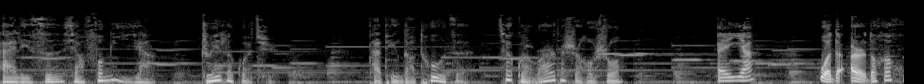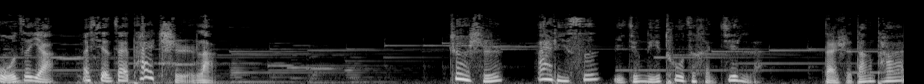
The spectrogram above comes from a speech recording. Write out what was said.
爱丽丝像风一样追了过去。她听到兔子在拐弯的时候说。哎呀，我的耳朵和胡子呀！现在太迟了。这时，爱丽丝已经离兔子很近了，但是当她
